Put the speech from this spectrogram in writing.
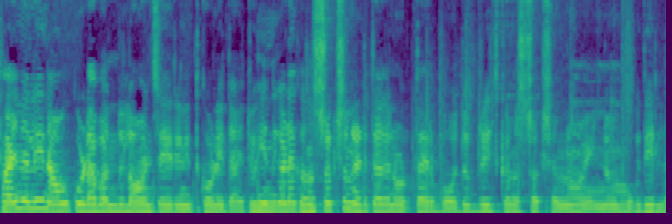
ಫೈನಲಿ ನಾವು ಕೂಡ ಬಂದು ಲಾಂಚ್ ಏರಿ ನಿಂತ್ಕೊಂಡಿದ್ದಾಯಿತು. ಹಿಂದ್ಗಡೆ ಕನ್ಸ್ಟ್ರಕ್ಷನ್ ನಡೀತಾ ಇದೆ ನೋಡ್ತಾ ಇರ್ಬೋದು. ಬ್ರಿಡ್ಜ್ ಕನ್ಸ್ಟ್ರಕ್ಷನ್ನು ಇನ್ನೂ ಮುಗ್ದಿಲ್ಲ.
